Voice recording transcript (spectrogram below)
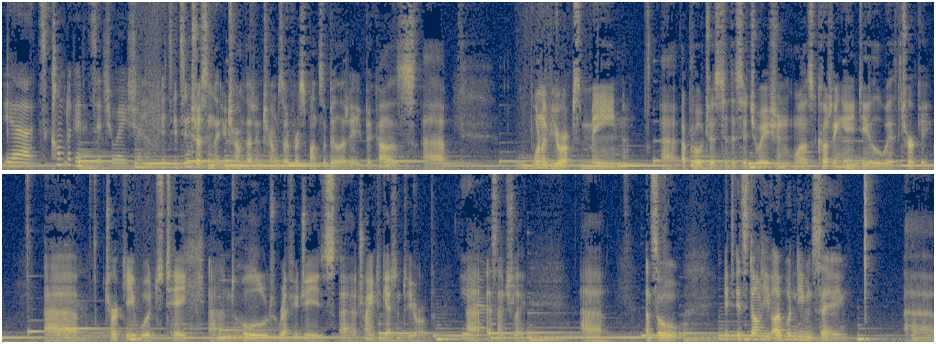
yeah, it's a complicated situation. It's, it's interesting that you term that in terms of responsibility because uh, one of Europe's main uh, approaches to the situation was cutting a deal with Turkey. Uh, Turkey would take and hold refugees uh, trying to get into Europe, Yeah. uh, essentially. Uh, and so it, it's not even, I wouldn't even say uh,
